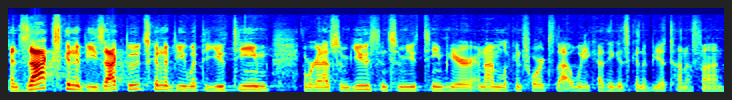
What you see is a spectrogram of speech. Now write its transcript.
And Zach's going to be, Zach Boot's going to be with the youth team, and we're going to have some youth and some youth team here, and I'm looking forward to that week. I think it's going to be a ton of fun.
